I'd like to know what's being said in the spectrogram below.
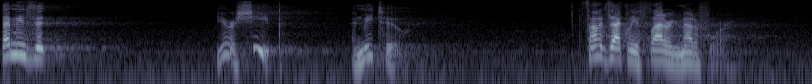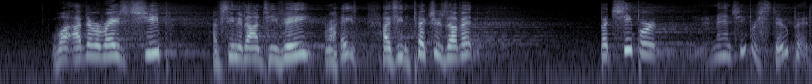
that means that you're a sheep, and me too. It's not exactly a flattering metaphor. Well, I've never raised sheep. I've seen it on TV, right? I've seen pictures of it. But sheep are, man, sheep are stupid,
